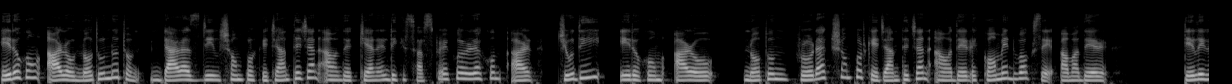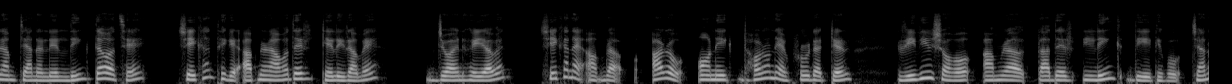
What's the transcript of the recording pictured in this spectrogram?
এরকম আরও নতুন নতুন ডারাজ ডিল সম্পর্কে জানতে চান, আমাদের চ্যানেলটিকে সাবস্ক্রাইব করে রাখুন। আর যদি এরকম আরও নতুন প্রোডাক্ট সম্পর্কে জানতে চান, আমাদের কমেন্ট বক্সে আমাদের টেলিগ্রাম চ্যানেলের লিঙ্ক দেওয়া আছে। সেখান থেকে আপনারা আমাদের টেলিগ্রামে জয়েন হয়ে যাবেন। সেখানে আমরা আরও অনেক ধরনের প্রোডাক্টের রিভিউ সহ আমরা তাদের লিঙ্ক দিয়ে দেব, যেন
